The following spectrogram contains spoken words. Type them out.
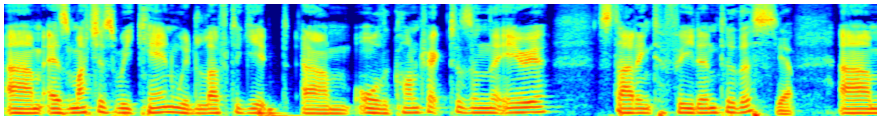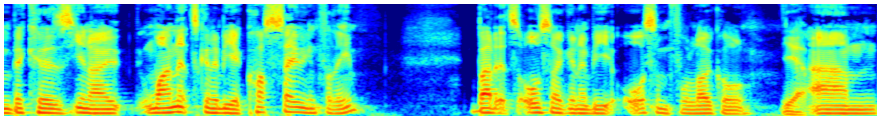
Um, as much as we can, we'd love to get um, all the contractors in the area starting to feed into this. Yep. Um, because you know, one, it's going to be a cost saving for them, but it's also going to be awesome for local. Yeah. Um,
